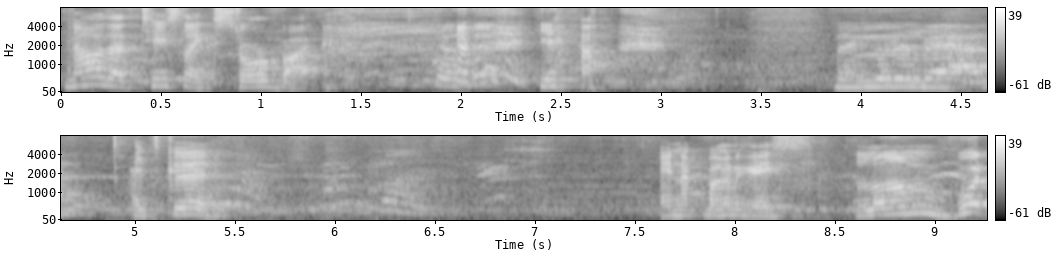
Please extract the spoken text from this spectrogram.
Now that tastes like store bought. yeah. Is that good or bad? It's good. Enak banget guys. Lembut.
